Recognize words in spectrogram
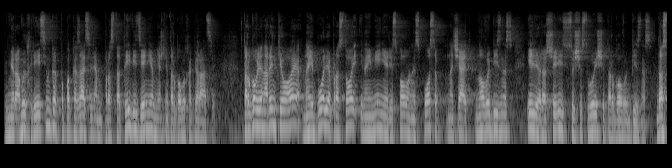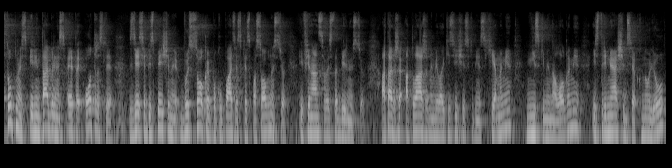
в мировых рейтингах по показателям простоты ведения внешнеторговых операций – Торговля на рынке ОАЭ – наиболее простой и наименее рискованный способ начать новый бизнес или расширить существующий торговый бизнес. Доступность и рентабельность этой отрасли здесь обеспечены высокой покупательской способностью и финансовой стабильностью, а также отлаженными логистическими схемами, низкими налогами и стремящимся к нулю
